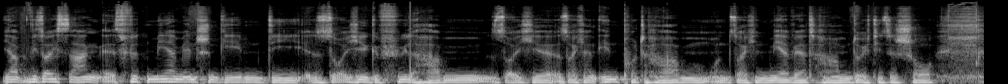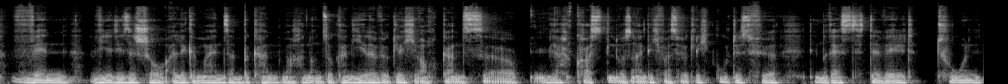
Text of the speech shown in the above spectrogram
ja, wie soll ich sagen, es wird mehr Menschen geben, die solche Gefühle haben, solche, solchen Input haben und solchen Mehrwert haben durch diese Show, wenn wir diese Show alle gemeinsam bekannt machen. Und so kann jeder wirklich auch ganz äh, ja, kostenlos eigentlich was wirklich Gutes für den Rest der Welt tun.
